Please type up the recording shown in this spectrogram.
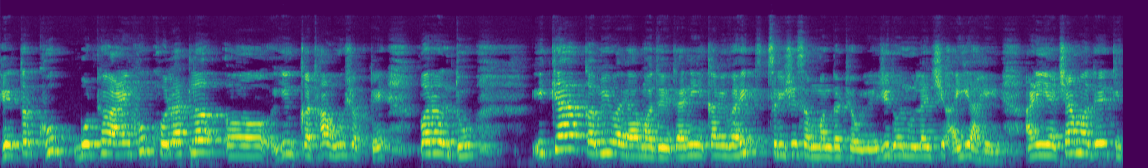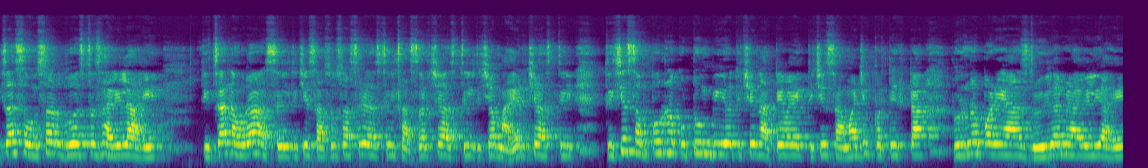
हे तर खूप मोठं आणि खूप खोलातलं ही कथा होऊ शकते. परंतु इतक्या कमी वयामध्ये त्यांनी एका विवाहित स्त्रीशी संबंध ठेवले जी दोन मुलांची आई आहे. आणि याच्यामध्ये तिचा संसार उद्ध्वस्त झालेला आहे. तिचा नवरा असेल तिचे सासू सासरे असतील सासरच्या असतील तिच्या माहेरच्या असतील तिचे संपूर्ण कुटुंबीय तिचे नातेवाईक तिची सामाजिक प्रतिष्ठा पूर्णपणे आज धुळीला मिळालेली आहे.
